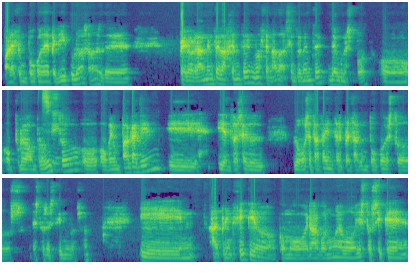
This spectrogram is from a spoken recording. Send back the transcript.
parece un poco de película, ¿sabes? De, pero realmente la gente no hace nada, simplemente ve un spot o, o prueba un producto sí. o, o, ve un packaging y, y entonces el, luego se trata de interpretar un poco estos, estos estímulos. ¿no? Y al principio, como era algo nuevo y esto sí que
